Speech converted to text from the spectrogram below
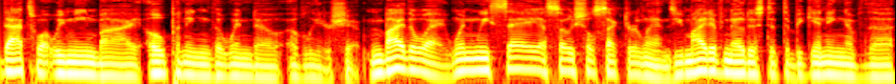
that's what we mean by opening the window of leadership and by the way when we say a social sector lens you might have noticed at the beginning of the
